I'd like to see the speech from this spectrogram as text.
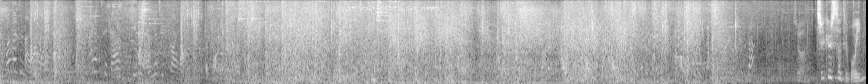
당황하지 말아요. 파랑새가 길을 알려줄 거예요. 좋아. 7킬 스타트 뭐임?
